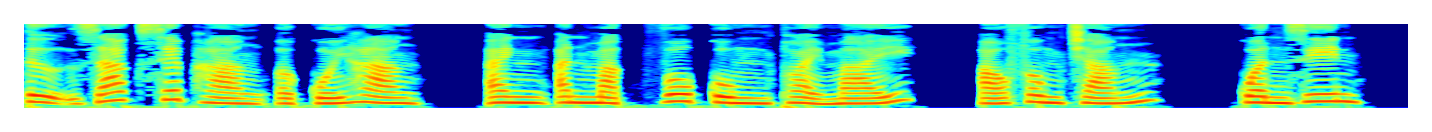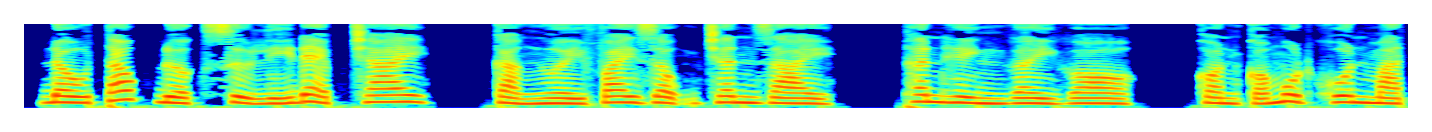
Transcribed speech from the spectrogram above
tự giác xếp hàng ở cuối hàng, anh ăn mặc vô cùng thoải mái, áo phông trắng, quần jean, đầu tóc được xử lý đẹp trai, cả người vai rộng chân dài, thân hình gầy gò, còn có một khuôn mặt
